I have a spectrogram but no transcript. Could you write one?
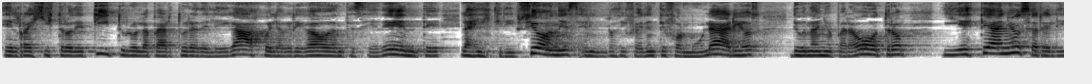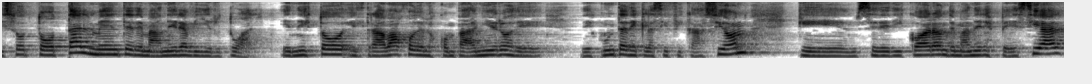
el registro de título, la apertura de legajo, el agregado de antecedente, las inscripciones en los diferentes formularios de un año para otro, y este año se realizó totalmente de manera virtual. En esto el trabajo de los compañeros de, de junta de clasificación que se dedicaron de manera especial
